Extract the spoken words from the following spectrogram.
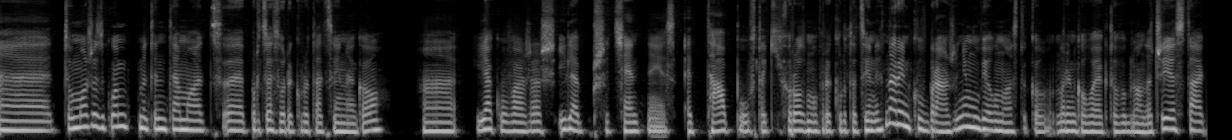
E, to może zgłębmy ten temat e, procesu rekrutacyjnego. Jak uważasz, ile przeciętnie jest etapów takich rozmów rekrutacyjnych na rynku w branży? Nie mówię u nas, tylko rynkowo, jak to wygląda. Czy jest tak,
